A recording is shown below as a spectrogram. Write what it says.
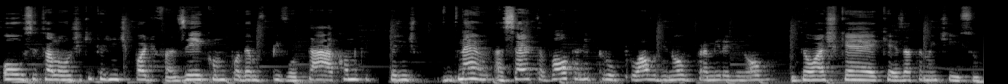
ou se tá longe, o que, que a gente pode fazer, como podemos pivotar, como que a gente né, acerta, volta ali pro, pro alvo de novo, pra mira de novo. Então acho que é, que é exatamente isso.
